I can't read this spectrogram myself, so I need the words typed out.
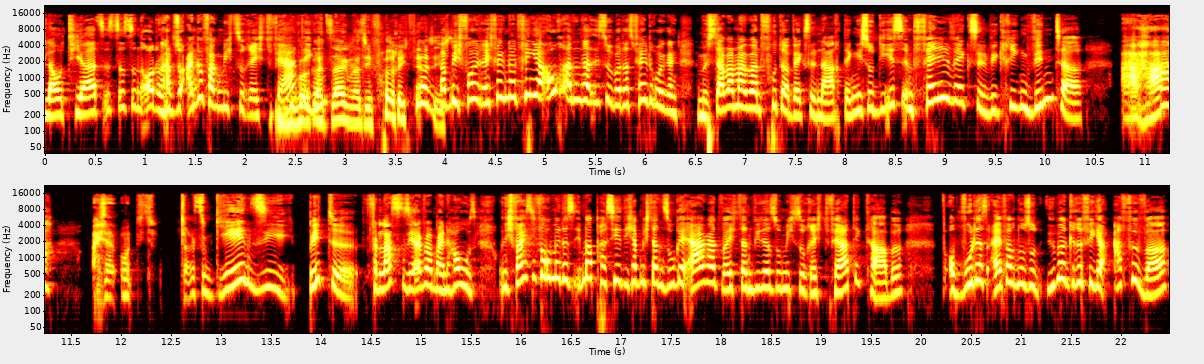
laut Tierarzt ist das in Ordnung. Hab so angefangen, mich zu Ich wollte rechtfertigen. gerade sagen, du hast dich voll rechtfertigt. Hab mich voll rechtfertigt. Dann fing er auch an und hat- ist so über das Feld rübergegangen. Müsste aber mal über einen Futterwechsel nachdenken. Ich so, die ist im Fellwechsel. Wir kriegen Winter. Aha. Ich sag, so, gehen Sie, bitte, verlassen Sie einfach mein Haus. Und ich weiß nicht, warum mir das immer passiert. Ich habe mich dann so geärgert, weil ich dann wieder so mich so rechtfertigt habe, obwohl das einfach nur so ein übergriffiger Affe war,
